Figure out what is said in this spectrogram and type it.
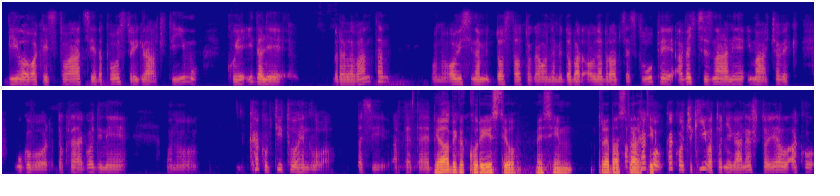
bilo ovakve situacije da postoji igrač u timu koji je i dalje relevantan, ono, ovisi nam dosta od toga, on nam je dobar, dobra opcija s klupe, a već se zna, ne, ima čovjek ugovor do kraja godine, ono, kako bi ti to hendlovao? Da si Arteta Edu Ja bi ga koristio, mislim, treba Ali staviti... kako, kako očekivati od njega nešto, jel, ako,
